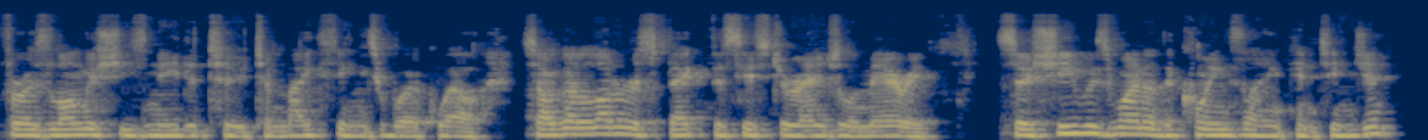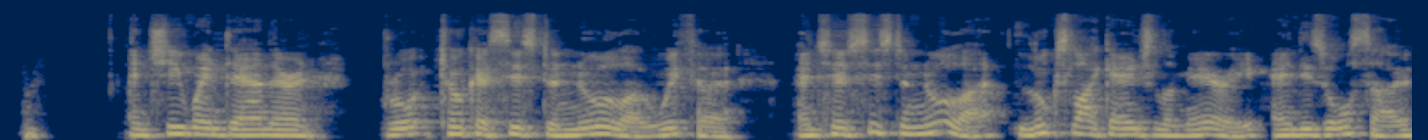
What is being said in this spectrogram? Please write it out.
for as long as she's needed to to make things work well. So I've got a lot of respect for Sister Angela Mary. So she was one of the Queensland contingent, and she went down there and brought took her sister Nuala with her. And her sister Nuala looks like Angela Mary and is also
